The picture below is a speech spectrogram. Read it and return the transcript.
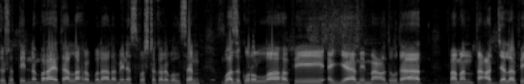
দুশো তিন নম্বর আয়তে আল্লাহ রব্বুল্লা আলমিন স্পষ্ট করে বলছেন, ওয়াজকুরুল্লাহ ফি আয়ামি মাদুদাত ফামান তাআজ্জালা ফি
